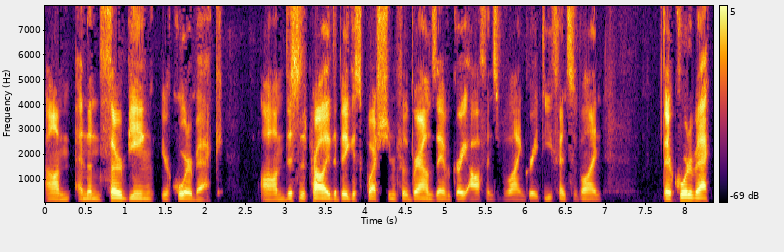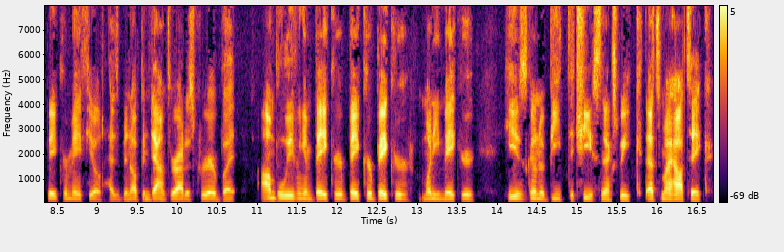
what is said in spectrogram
Um, and then the third being your quarterback. Um, this is probably the biggest question for the Browns. They have a great offensive line, great defensive line. Their quarterback, Baker Mayfield, has been up and down throughout his career, but I'm believing in Baker. Baker, Baker, money maker. He is going to beat the Chiefs next week. That's my hot take.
